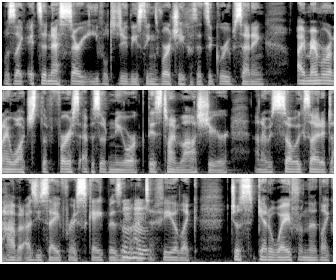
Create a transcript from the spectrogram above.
was like, it's a necessary evil to do these things virtually because it's a group setting. I remember when I watched the first episode in New York this time last year, and I was so excited to have it, as you say, for escapism and mm-hmm. to feel like just get away from the like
